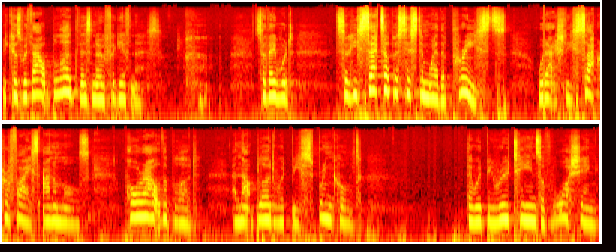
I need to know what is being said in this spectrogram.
Because without blood, there's no forgiveness. so they would, so he set up a system where the priests would actually sacrifice animals, pour out the blood, and that blood would be sprinkled. There would be routines of washing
